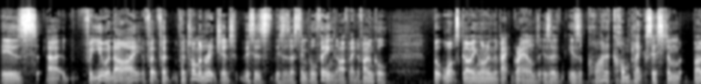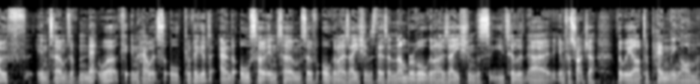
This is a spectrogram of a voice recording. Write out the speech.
is uh, for you and I, for, for, for Tom and Richard, this is this is a simple thing. I've made a phone call. But what's going on in the background is a is a quite a complex system, both in terms of network, in how it's all configured, and also in terms of organisations. There's a number of organisations, utility uh, infrastructure that we are depending on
